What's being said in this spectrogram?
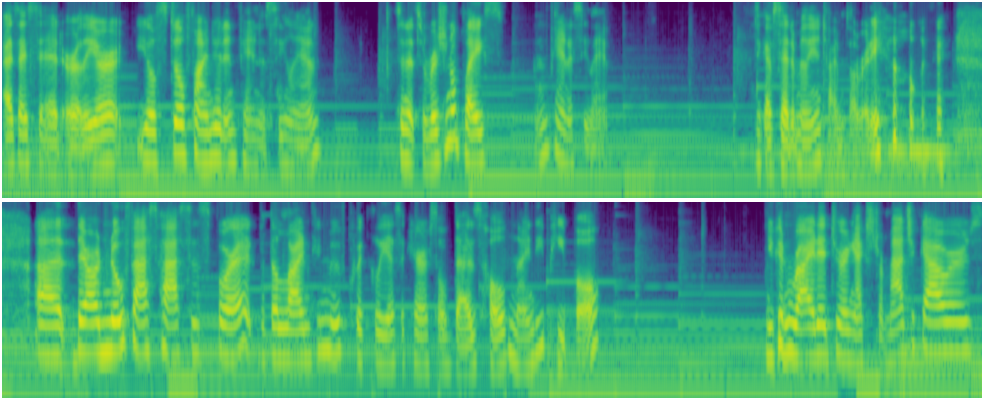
as I said earlier, you'll still find it in Fantasyland. It's in its original place in Fantasyland. Like I've said a million times already. uh, there are no fast passes for it, but the line can move quickly as the carousel does hold 90 people. You can ride it during extra magic hours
